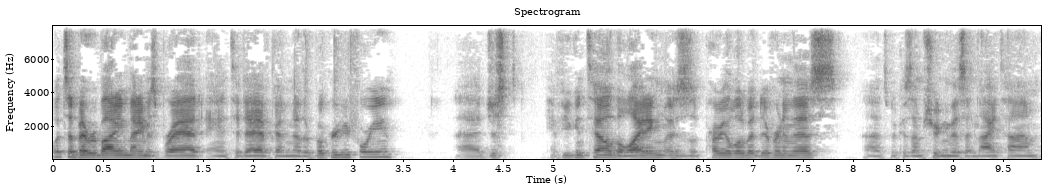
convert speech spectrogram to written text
What's up everybody, my name is Brad and today I've got another book review for you. Uh, just, if you can tell the lighting is probably a little bit different in this. Uh, it's because I'm shooting this at nighttime.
